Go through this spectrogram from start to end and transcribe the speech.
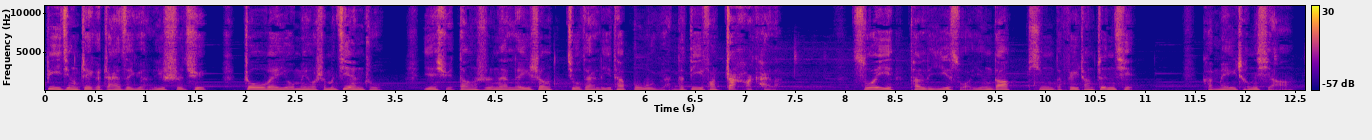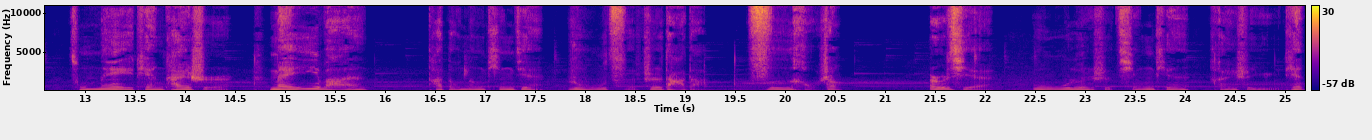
毕竟这个宅子远离市区，周围又没有什么建筑，也许当时那雷声就在离他不远的地方炸开了。所以他理所应当听得非常真切，可没成想，从那天开始，每晚，他都能听见如此之大的嘶吼声，而且无论是晴天还是雨天，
